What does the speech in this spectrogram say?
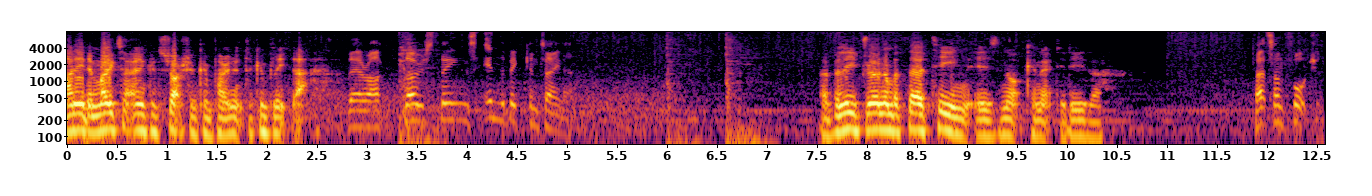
I need a motor and construction component to complete that. There are those things in the big container. I believe drill number 13 is not connected either. That's unfortunate.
